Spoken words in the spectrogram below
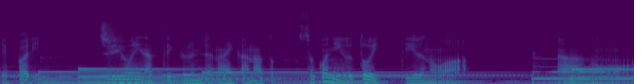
やっぱり重要になってくるんじゃないかなとそこに疎いっていうのはあの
